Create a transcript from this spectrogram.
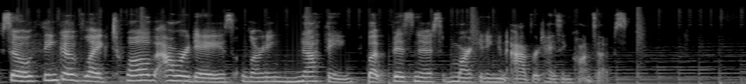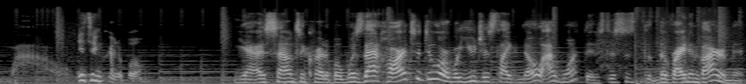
So think of like 12 hour days learning nothing but business, marketing, and advertising concepts. Wow. It's incredible. Yeah, it sounds incredible. Was that hard to do, or were you just like, no, I want this? This is the, the right environment?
